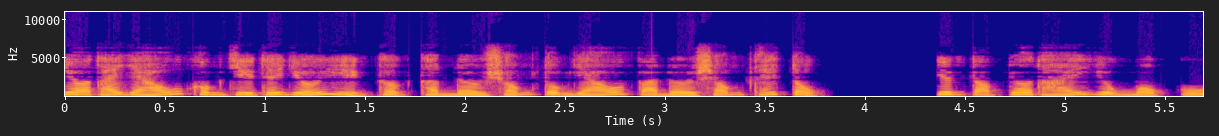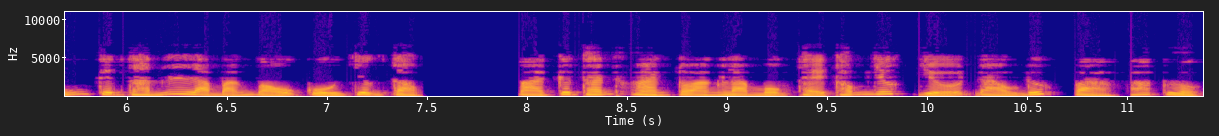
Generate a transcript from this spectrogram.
Do Thái giáo không chia thế giới hiện thực thành đời sống tôn giáo và đời sống thế tục. Dân tộc Do Thái dùng một cuốn kinh thánh làm bản mẫu của dân tộc, mà kinh thánh hoàn toàn là một thể thống nhất giữa đạo đức và pháp luật.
